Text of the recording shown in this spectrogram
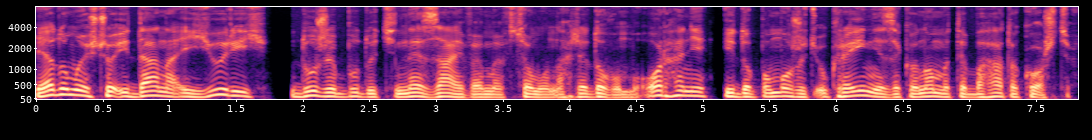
Я думаю, що і Дана, і Юрій дуже будуть незайвими в цьому наглядовому органі і допоможуть Україні зекономити багато коштів,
